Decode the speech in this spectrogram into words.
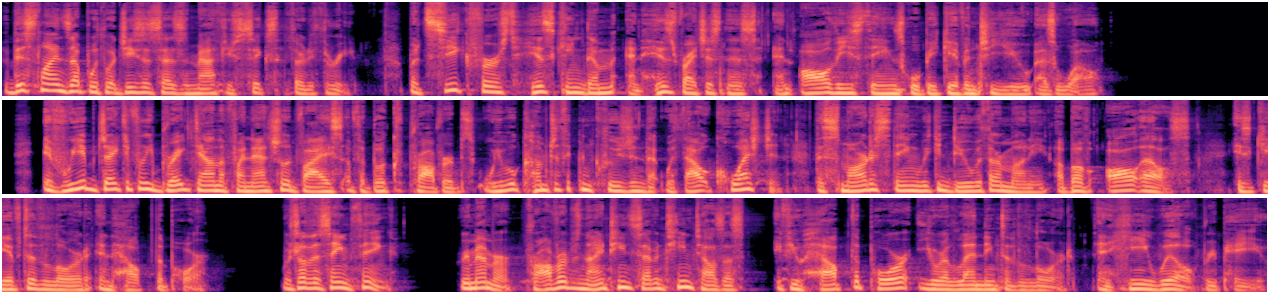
This lines up with what Jesus says in Matthew 6 33. But seek first his kingdom and his righteousness, and all these things will be given to you as well. If we objectively break down the financial advice of the book of Proverbs, we will come to the conclusion that without question, the smartest thing we can do with our money, above all else, is give to the Lord and help the poor, which are the same thing. Remember, Proverbs 19:17 tells us, if you help the poor, you are lending to the Lord, and he will repay you.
